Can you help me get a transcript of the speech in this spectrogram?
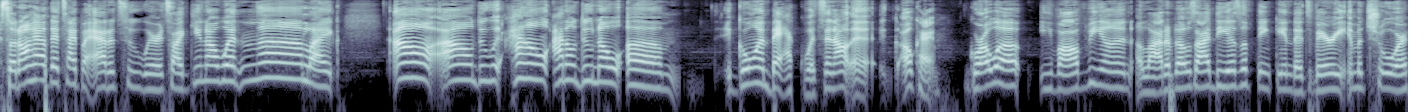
So don't have that type of attitude where it's like, you know what, nah, like I don't, I don't do it. I don't, I don't do no um going backwards and all. Uh, okay, grow up, evolve beyond a lot of those ideas of thinking that's very immature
